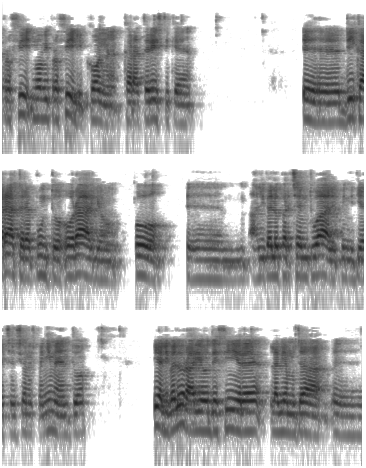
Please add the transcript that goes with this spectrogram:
profi- nuovi profili con caratteristiche eh, di carattere appunto orario o eh, a livello percentuale, quindi di accensione e spegnimento, e a livello orario definire, l'abbiamo già eh,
